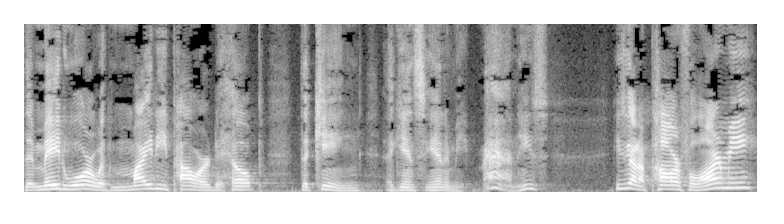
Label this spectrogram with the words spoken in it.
that made war with mighty power to help the king against the enemy. Man, he's, he's got a powerful army.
